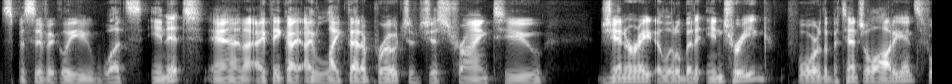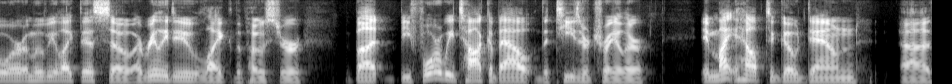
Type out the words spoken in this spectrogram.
specifically what's in it, and I I think I, I like that approach of just trying to generate a little bit of intrigue for the potential audience for a movie like this. So I really do like the poster. But before we talk about the teaser trailer, it might help to go down uh,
